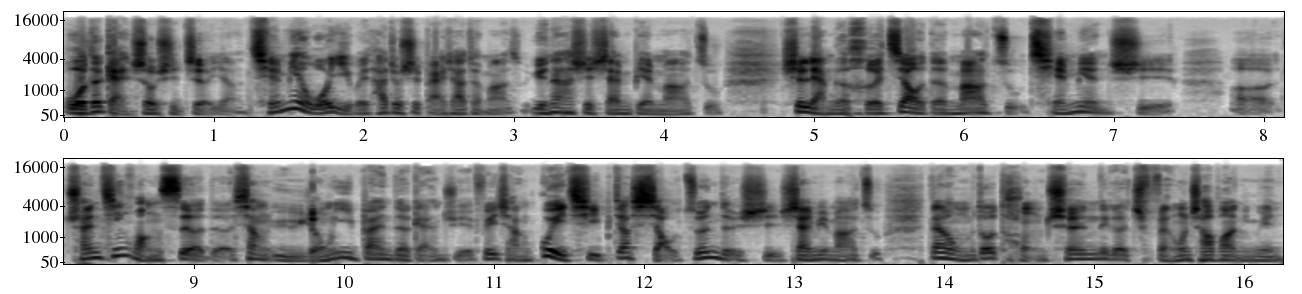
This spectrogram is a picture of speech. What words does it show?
我的感受是这样，前面我以为它就是白沙屯妈祖，原来它是山边妈祖，是两个合轿的妈祖。前面是呃穿金黄色的，像羽绒一般的感觉，非常贵气、比较小尊的是山边妈祖。但我们都统称那个粉红超跑里面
